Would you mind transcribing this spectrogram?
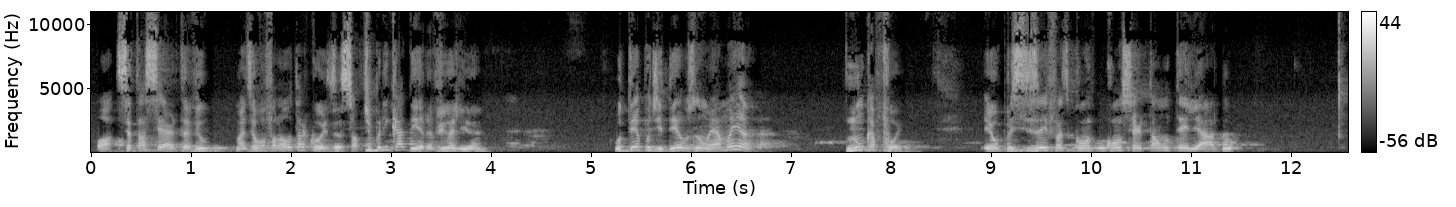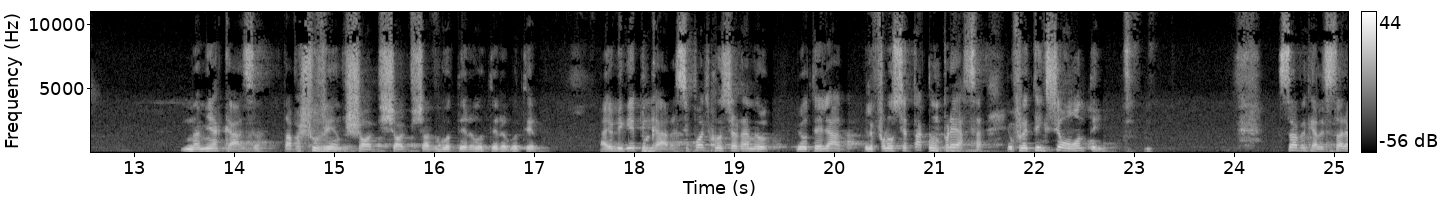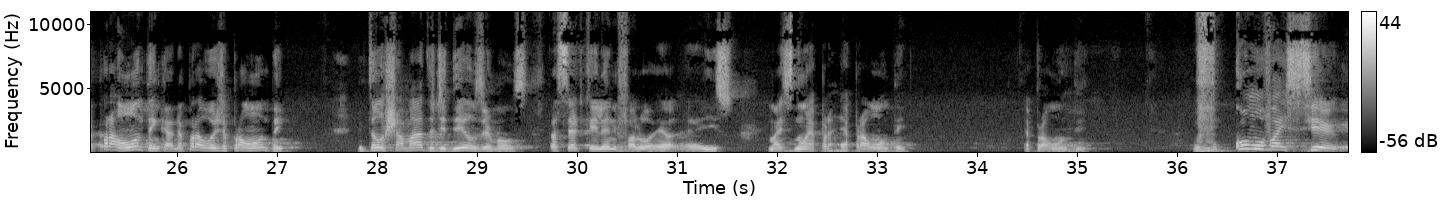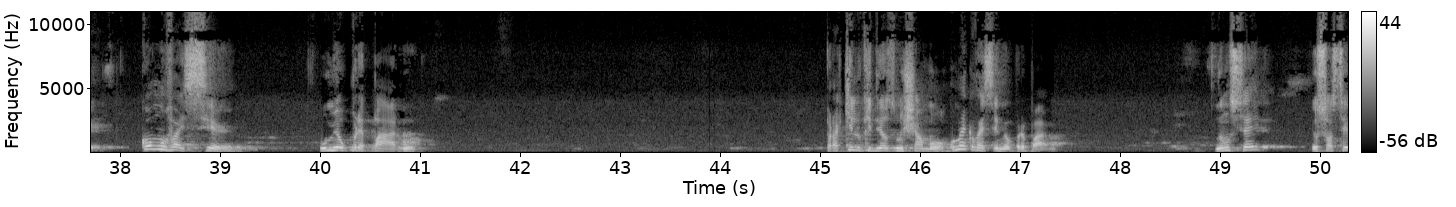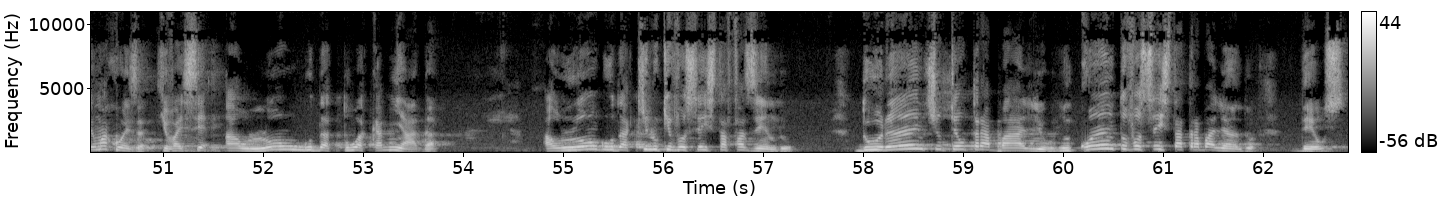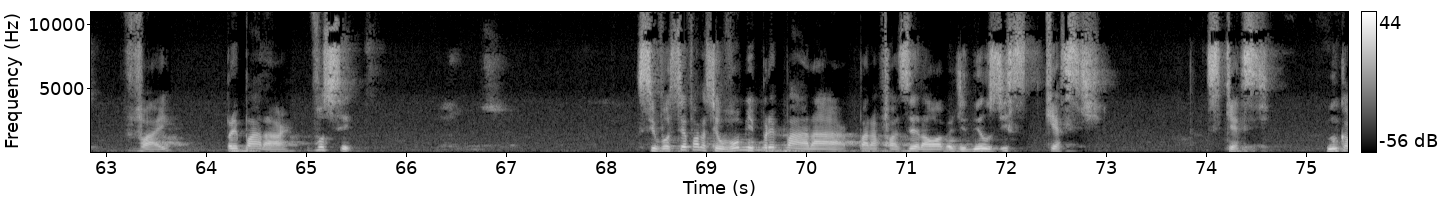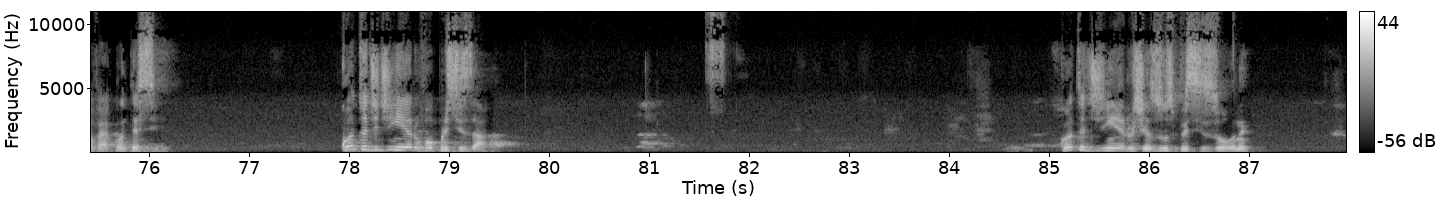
Ó, você está certa, viu? Mas eu vou falar outra coisa, só de brincadeira, viu, Eliane? O tempo de Deus não é amanhã. Nunca foi. Eu precisei fazer, consertar um telhado na minha casa. Tava chovendo, chove, chove, chove, goteira, goteira, goteira. Aí eu liguei pro cara, você pode consertar meu, meu telhado? Ele falou, você tá com pressa? Eu falei, tem que ser ontem. Sabe aquela história? Para ontem, cara, não é para hoje, é para ontem. Então, o chamado de Deus, irmãos, está certo que a Eliane falou, é, é isso, mas não é para é para ontem. É para ontem. Como vai ser? Como vai ser o meu preparo para aquilo que Deus me chamou? Como é que vai ser meu preparo? Não sei. Eu só sei uma coisa, que vai ser ao longo da tua caminhada, ao longo daquilo que você está fazendo durante o teu trabalho, enquanto você está trabalhando, Deus vai preparar você. Se você fala assim, eu vou me preparar para fazer a obra de Deus, esquece. Esquece. Nunca vai acontecer. Quanto de dinheiro vou precisar? Quanto de dinheiro Jesus precisou, né?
